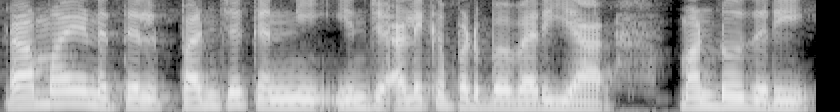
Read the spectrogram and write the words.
ராமாயணத்தில் பஞ்சகன்னி என்று அழைக்கப்படுபவர் யார்? மண்டோதரி.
